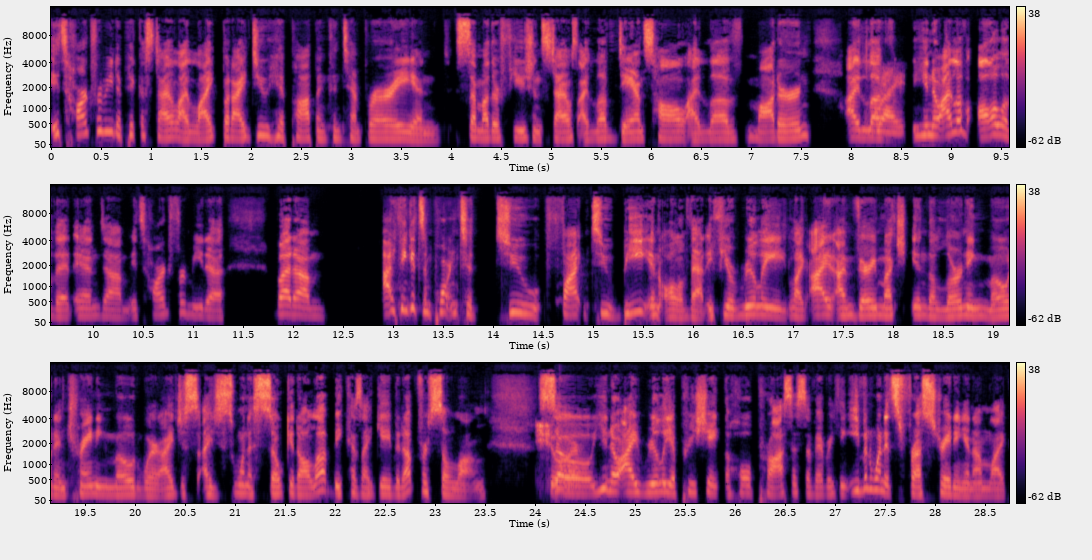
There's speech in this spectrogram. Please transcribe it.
It's hard for me to pick a style I like, but I do hip hop and contemporary and some other fusion styles. I love dance hall. I love modern. I love. Right. You know, I love all of it, and um, it's hard for me to. But um, I think it's important to to fight to be in all of that. If you're really like I, I'm very much in the learning mode and training mode where I just I just want to soak it all up because I gave it up for so long. Sure. So, you know, I really appreciate the whole process of everything, even when it's frustrating and I'm like,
